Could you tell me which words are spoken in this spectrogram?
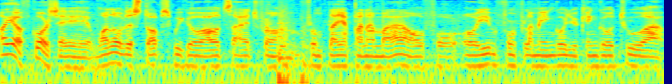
Oh yeah, of course. Uh, one of the stops we go outside from from Playa Panama or for or even from Flamingo, you can go to. Uh,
